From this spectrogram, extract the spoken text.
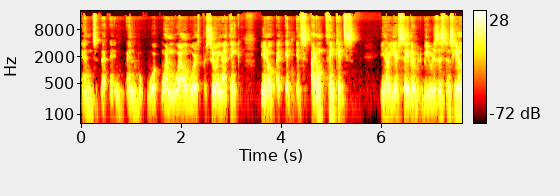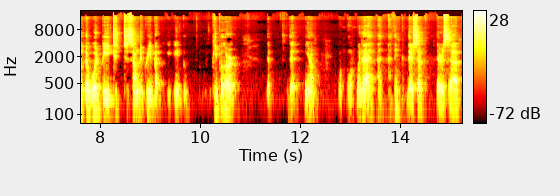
and, and, and w- one well worth pursuing. I think you know it, it's. I don't think it's you know you say there would be resistance. You know there would be to, to some degree, but it, people are that you know what I, I think there's a there's a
